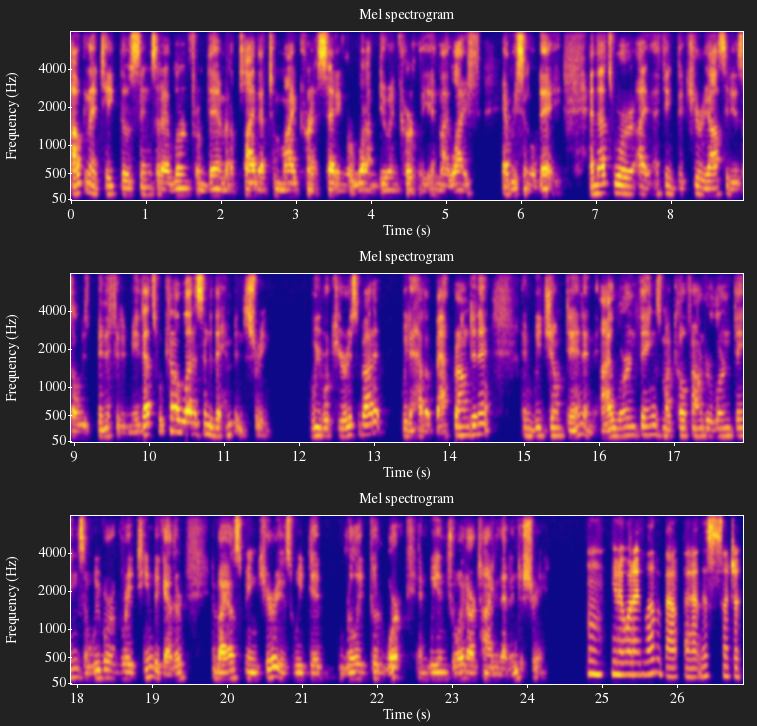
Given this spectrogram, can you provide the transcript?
How can i take those things that i learned from them and apply that to my current setting or what i'm doing currently in my life every single day? And that's where i, I think the curiosity has always benefited me. That's what kind of led us into the hemp industry we were curious about it we didn't have a background in it. And we jumped in and I learned things. My co founder learned things and we were a great team together. And by us being curious, we did really good work and we enjoyed our time in that industry. Mm, you know what I love about that, and this is such a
